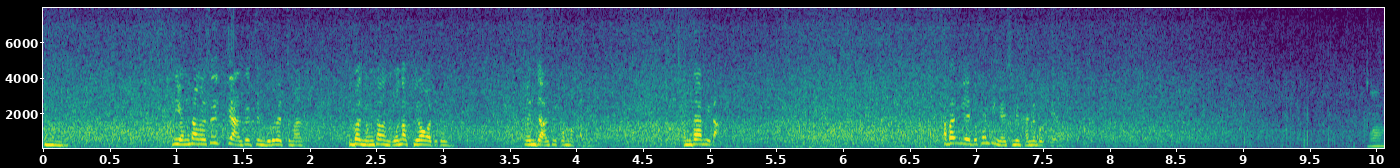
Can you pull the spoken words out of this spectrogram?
음. 이 영상을 쓸지 안 쓸지 모르겠지만, 이번 영상은 워낙 길어가지고, 왠지 안쓸 것만 같네요. 감사합니다. 하반기에도 캠핑 열심히 다녀볼게요. 아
